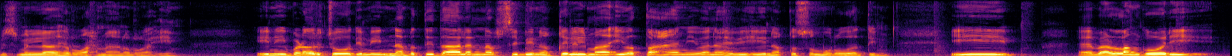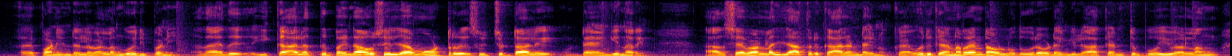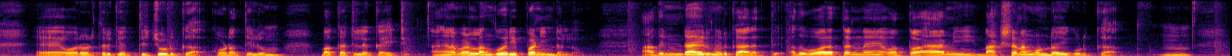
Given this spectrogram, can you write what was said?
ബിസ്മില്ലാഹിർ റഹ്മാനിർ റഹീം ഇനി ഇവിടെ ഒരു ചോദ്യം. ഇന്ന ബത്തിദാലൻ നഫ്സി ബി നഖിലിൽ മാഇ വത്തആമി വനഹ്വിഹി നഖ്സു മുറുവത്തിൻ. ഈ വെള്ളം കോരി പണി ഉണ്ടല്ലോ വെള്ളം കോരി പണി അതായത് ഇക്കാലത്ത് കാലത്ത് ഇപ്പം അതിന്റെ ആവശ്യമില്ല മോട്ടർ സ്വിച്ച് ഇട്ടാൽ ടാങ്കിൽ നിറയും പക്ഷേ വെള്ളം ഇല്ലാത്തൊരു കാലം ഉണ്ടായിരുന്നു ഒരു കിണറേ ഉണ്ടാവുള്ളൂ. ദൂരെ എവിടെയെങ്കിലും ആ കിണറ്റിൽ പോയി വെള്ളം ഓരോരുത്തർക്ക് എത്തിച്ചു കൊടുക്കുക. കുടത്തിലും ബക്കറ്റിലൊക്കെ ആയിട്ട്. അങ്ങനെ വെള്ളം കോരി പണി ഉണ്ടല്ലോ അതുണ്ടായിരുന്നൊരു കാലത്ത്. അതുപോലെ തന്നെ ഒത്ത ആമി ഭക്ഷണം കൊണ്ടുപോയി കൊടുക്കുക.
